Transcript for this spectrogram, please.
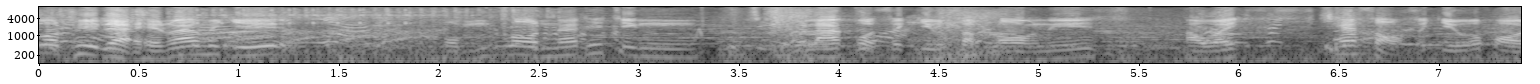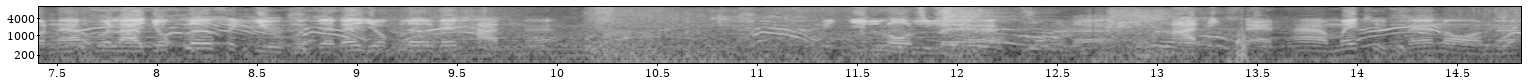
กดผิดอะเห็นไหมเมื่อกี้ ผมลนนะที่จริงเวลากดสกิลสำรองนี้ เอาไว้แค่2สกิลก็พอนะ เวลายกเลิกสกิลมันจะได้ยกเลิกได้ทันนะเมื่อกี้ลนเลยฮะโอ้โหแล้วขาดอีกแสนห้าไม่ถึงแน่นอนนะ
